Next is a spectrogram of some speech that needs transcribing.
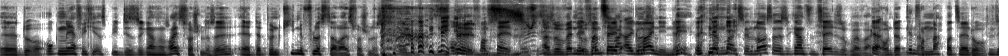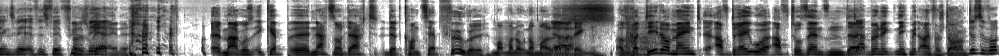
äh, du auch nervig ist, wie diese ganzen Reißverschlüsse, äh, das sind keine Flüsterreißverschlüsse. nee, von Zelt nicht. Also wenn Nee, du von sonst Zelt allgemein bist, nicht, ne? Nee, dann machst du los, dann ist das ganze Zelt sogar wacker. Ja, und das genau. vom Nachbarzelt hoch. du denkst, wer- es wäre Das wäre Feuerwerk. eine. Äh, Markus, ich hab äh, nachts noch gedacht, das Konzept Vögel muss man auch noch mal Ja. überdenken. Also, was der da meint, äh, auf 3 Uhr aufzusensen, da, Da- bin ich nicht mit Da einverstanden. diese Wo-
